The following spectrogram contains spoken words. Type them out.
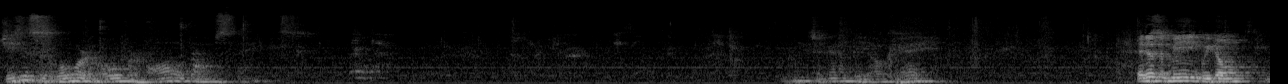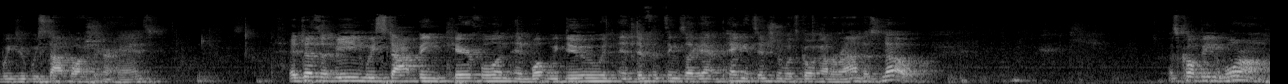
Jesus is Lord over all of those things. Things are going to be okay. It doesn't mean we don't we, we stop washing our hands. It doesn't mean we stop being careful in, in what we do and, and different things like that and paying attention to what's going on around us. No. That's called being a moron.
